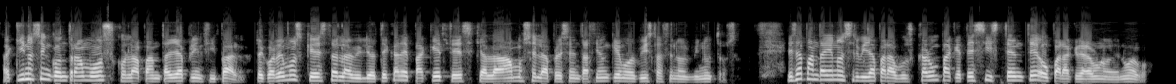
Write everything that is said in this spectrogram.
Aquí nos encontramos con la pantalla principal. Recordemos que esta es la biblioteca de paquetes que hablábamos en la presentación que hemos visto hace unos minutos. Esa pantalla nos servirá para buscar un paquete existente o para crear uno de nuevo.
